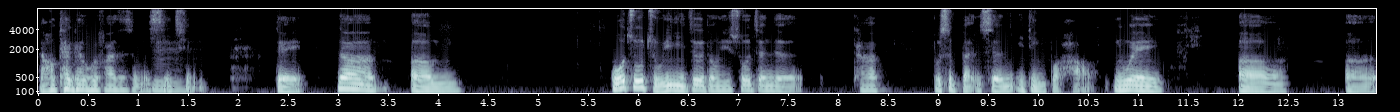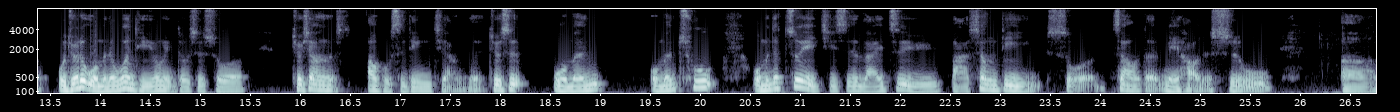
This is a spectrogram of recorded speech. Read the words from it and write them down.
然后看看会发生什么事情，嗯、对，那嗯，国族主义这个东西，说真的，它不是本身一定不好，因为呃呃，我觉得我们的问题永远都是说，就像奥古斯丁讲的，就是我们我们出我们的罪，其实来自于把上帝所造的美好的事物，呃。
